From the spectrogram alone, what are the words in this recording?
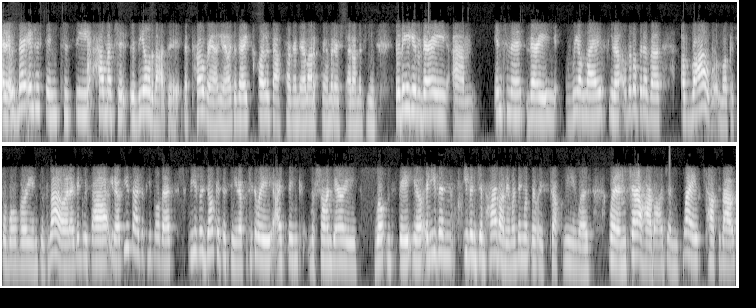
and it was very interesting to see how much it revealed about the the program. You know, it's a very closed off program. There are a lot of parameters set on the team, but I think it gave a very um, intimate, very real life. You know, a little bit of a a raw look at the Wolverines as well. And I think we saw, you know, a few sides of people that we usually don't get to see. You know, particularly I think Rashan Gary, Wilton Speight, you know, and even even Jim Harbaugh. I mean, one thing that really struck me was when Sarah Harbaugh, Jim's wife, talked about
